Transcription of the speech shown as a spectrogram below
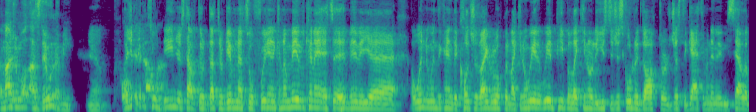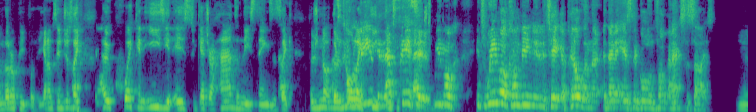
Imagine what that's doing to me. yeah. I just think it's so dangerous that they're, that they're giving it so freely and kind of maybe kind of it's a, maybe uh, a window into kind of the culture that I grew up in. Like you know, we had, we had people like you know they used to just go to the doctor just to get them and then maybe sell them to other people. You know what I'm saying? Just like how quick and easy it is to get your hands on these things. It's like there's no there's It's no like Let's face it, it's way, more, it's way more convenient to take a pill than, than it is to go and fucking exercise. Yeah.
